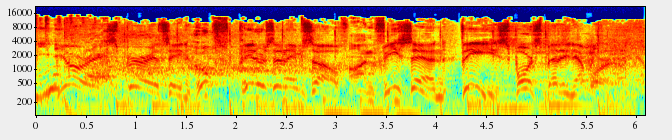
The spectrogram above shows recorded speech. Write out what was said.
You're experiencing Hoops Peterson himself on VSIN, the Sports Betting Network.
